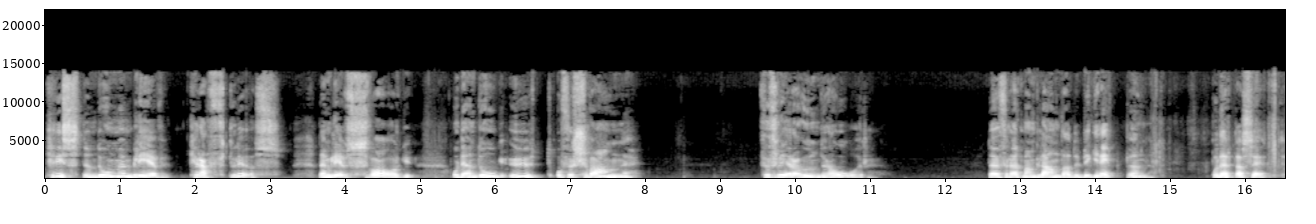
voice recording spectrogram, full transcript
Kristendomen blev kraftlös. Den blev svag och den dog ut och försvann för flera hundra år. Därför att man blandade begreppen på detta sätt.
